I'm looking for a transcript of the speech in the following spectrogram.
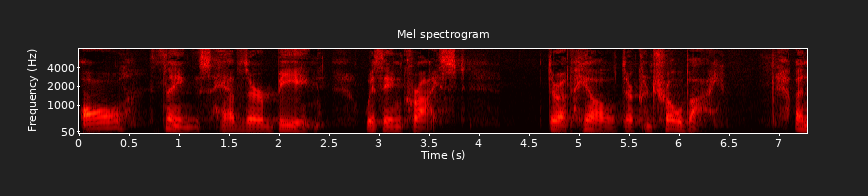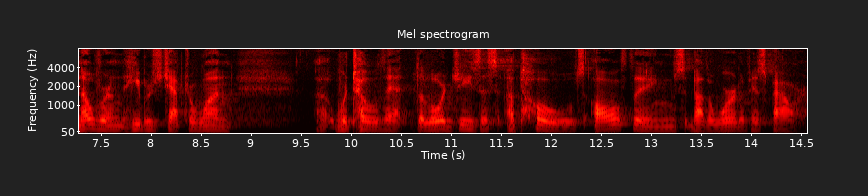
all things have their being within Christ. They're upheld, they're controlled by. And over in Hebrews chapter 1, uh, we're told that the Lord Jesus upholds all things by the word of his power.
